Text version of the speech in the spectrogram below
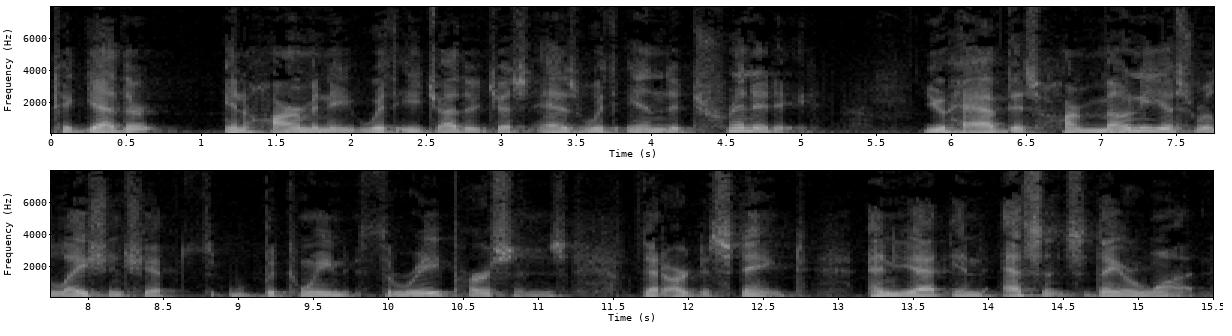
together in harmony with each other, just as within the Trinity, you have this harmonious relationship between three persons that are distinct, and yet in essence they are one.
